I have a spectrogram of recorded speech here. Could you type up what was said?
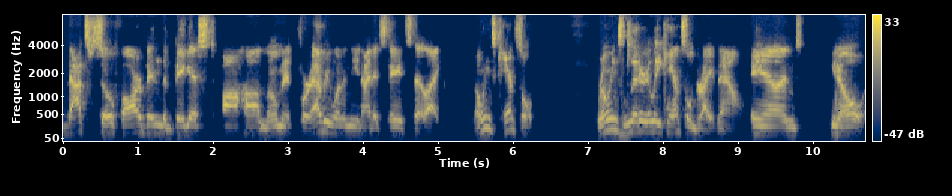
that's so far been the biggest aha moment for everyone in the United States that like, rowing's canceled. Rowing's literally canceled right now. And, you know,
